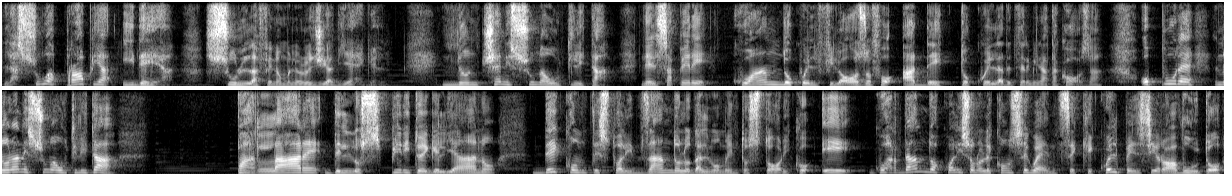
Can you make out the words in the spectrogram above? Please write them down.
la sua propria idea sulla fenomenologia di Hegel. Non c'è nessuna utilità nel sapere quando quel filosofo ha detto quella determinata cosa. Oppure non ha nessuna utilità parlare dello spirito hegeliano decontestualizzandolo dal momento storico e guardando a quali sono le conseguenze che quel pensiero ha avuto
